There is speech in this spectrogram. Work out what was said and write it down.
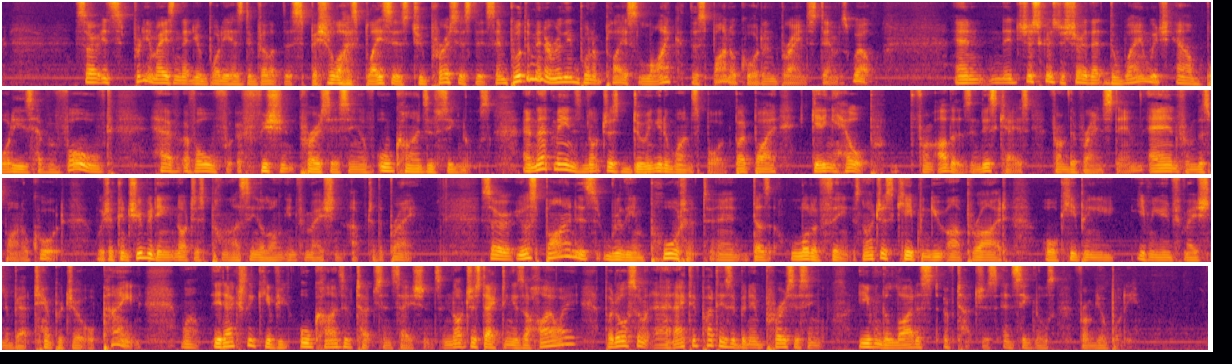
So it's pretty amazing that your body has developed the specialized places to process this and put them in a really important place like the spinal cord and brain stem as well. And it just goes to show that the way in which our bodies have evolved have evolved for efficient processing of all kinds of signals. And that means not just doing it in one spot, but by getting help from others, in this case from the brain stem and from the spinal cord, which are contributing, not just passing along information up to the brain. So your spine is really important and does a lot of things, not just keeping you upright or keeping you giving you information about temperature or pain. Well, it actually gives you all kinds of touch sensations, and not just acting as a highway, but also an active participant in processing even the lightest of touches and signals from your body.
